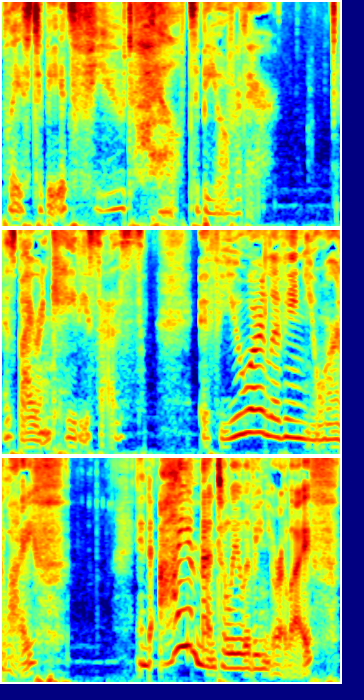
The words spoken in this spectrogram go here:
place to be. It's futile to be over there. As Byron Katie says, if you are living your life and I am mentally living your life,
